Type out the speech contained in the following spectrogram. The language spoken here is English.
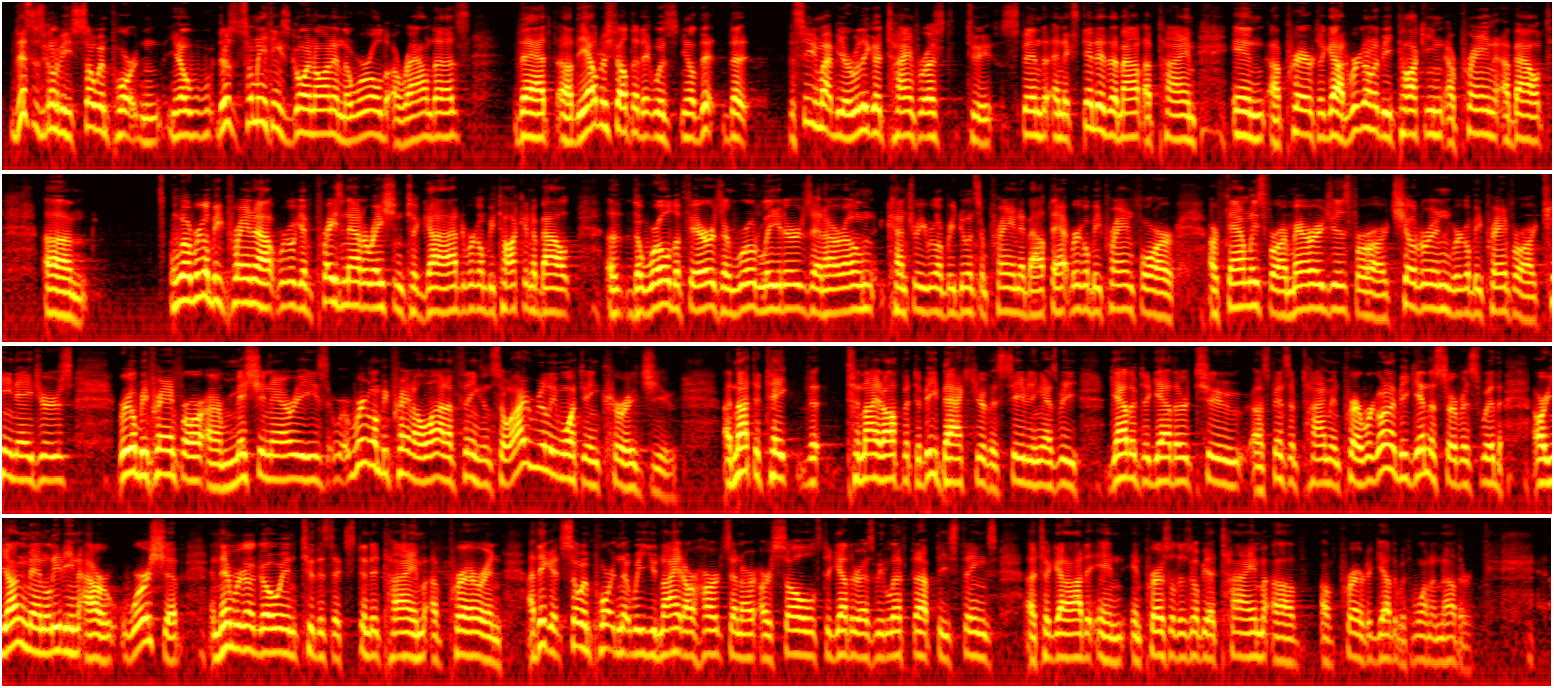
This is going to be so important. You know, there's so many things going on in the world around us that uh, the elders felt that it was, you know, that, that this evening might be a really good time for us to spend an extended amount of time in uh, prayer to God. We're going to be talking or uh, praying about. Um, well, we're going to be praying about, we're going to give praise and adoration to God. We're going to be talking about uh, the world affairs and world leaders and our own country. We're going to be doing some praying about that. We're going to be praying for our, our families, for our marriages, for our children. We're going to be praying for our teenagers. We're going to be praying for our missionaries. We're going to be praying a lot of things. And so I really want to encourage you uh, not to take the, tonight off, but to be back here this evening as we gather together to uh, spend some time in prayer. We're going to begin the service with our young men leading our worship, and then we're going to go into this extended time of prayer. And I think it's so important that we unite our hearts and our, our souls together as we lift up these things uh, to God in, in prayer. So there's going to be a time of, of prayer together with one another.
